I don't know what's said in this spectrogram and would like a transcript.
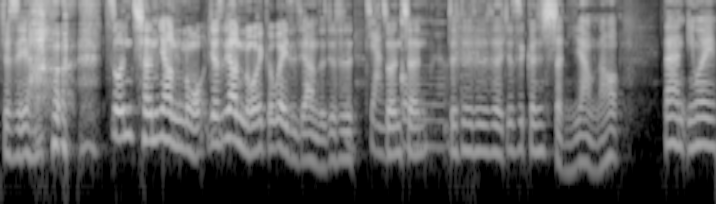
就是要 尊称，要挪，就是要挪一个位置，这样子就是尊称。对对对对，就是跟神一样。然后，但因为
